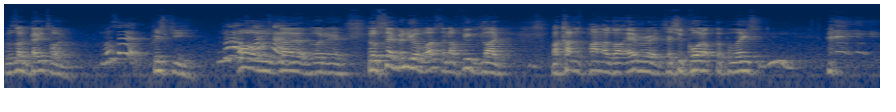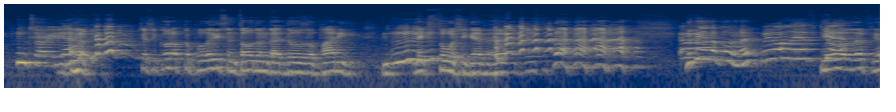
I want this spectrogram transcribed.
It was like daytime. Was it? Crispy. No, Oh, it it was was, nighttime. no, oh, yeah. there was so many of us, and I think like my cousin's partner got over it, so she called up the police. I'm sorry, yeah. So she called up the police and told them that there was a party Mm-hmm. next door. She gave her. Did we end up going home? we all left, Yeah, yeah. I left. Yeah,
